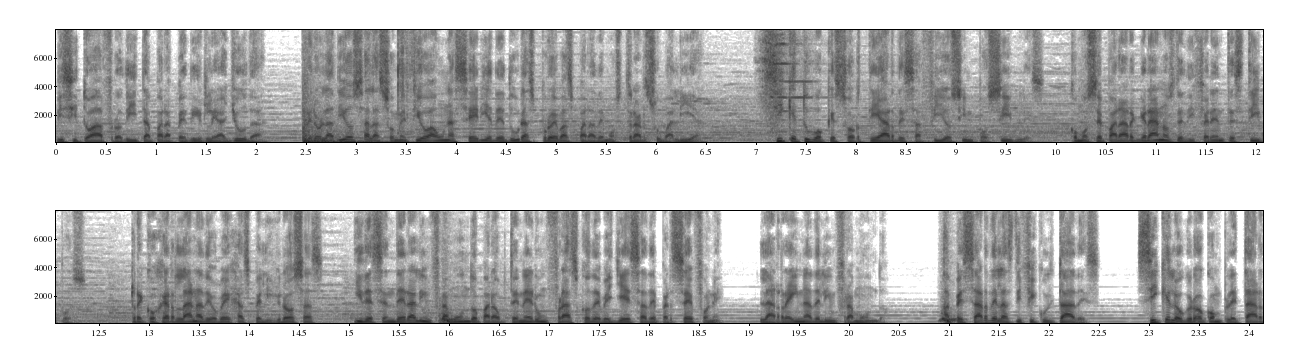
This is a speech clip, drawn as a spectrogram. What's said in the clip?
Visitó a Afrodita para pedirle ayuda pero la diosa la sometió a una serie de duras pruebas para demostrar su valía. Sí que tuvo que sortear desafíos imposibles, como separar granos de diferentes tipos, recoger lana de ovejas peligrosas y descender al inframundo para obtener un frasco de belleza de Perséfone, la reina del inframundo. A pesar de las dificultades, sí que logró completar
